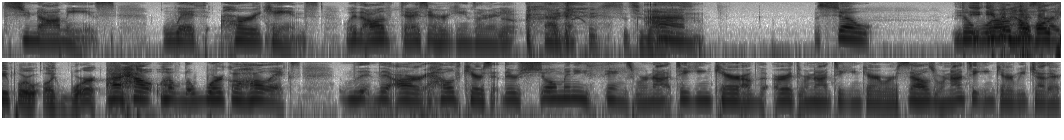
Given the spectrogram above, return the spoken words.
tsunamis, with hurricanes, with all. Did I say hurricanes already? Okay. Um, so the E- world even how hard like- people are like work. uh, how, how the workaholics, the, the, our healthcare. There's so many things. We're not taking care of the earth. We're not taking care of ourselves. We're not taking care of each other.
